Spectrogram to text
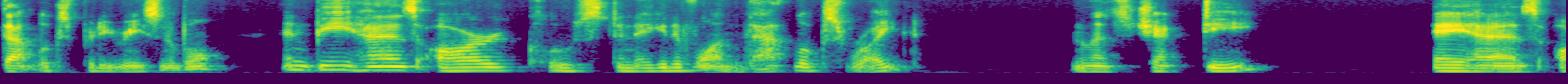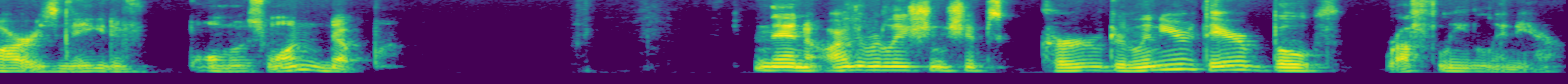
that looks pretty reasonable. And B has R close to negative one, that looks right. And let's check D. A has R is negative almost one, nope. And then are the relationships curved or linear? They're both roughly linear.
